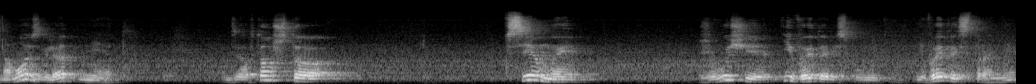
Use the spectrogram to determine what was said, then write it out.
На мой взгляд, нет. Дело в том, что все мы, живущие и в этой республике, и в этой стране,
